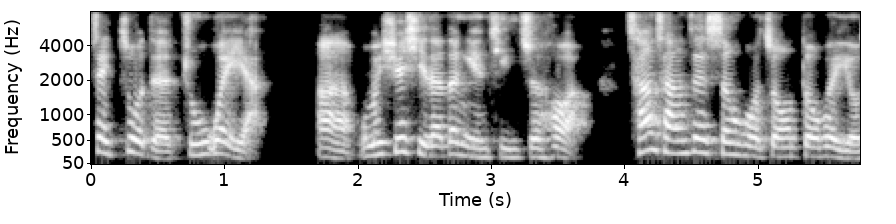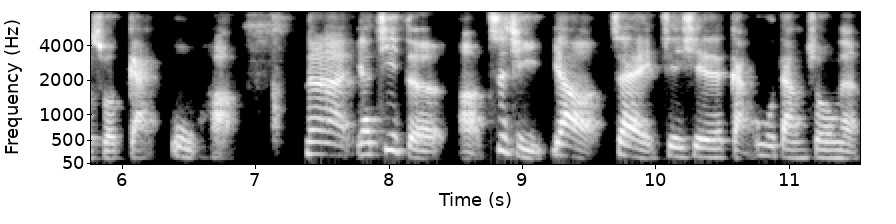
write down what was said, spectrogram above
在座的诸位呀啊，我们学习了《楞严经》之后啊。常常在生活中都会有所感悟哈，那要记得啊，自己要在这些感悟当中呢，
